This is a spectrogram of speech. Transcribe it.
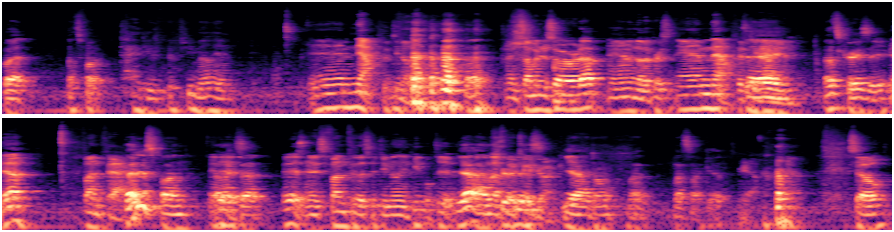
But that's fun. Dang, dude, fifty million. And now, 50 million. and someone just ordered up, and another person, and now, 50 Dang. million. That's crazy. Yeah. Fun fact. That is fun. It I like that. It is, and it's fun for those 50 million people too. Yeah, I'm unless sure they're too is. drunk. Yeah, I don't. That, that's not good. Yeah. yeah. So,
